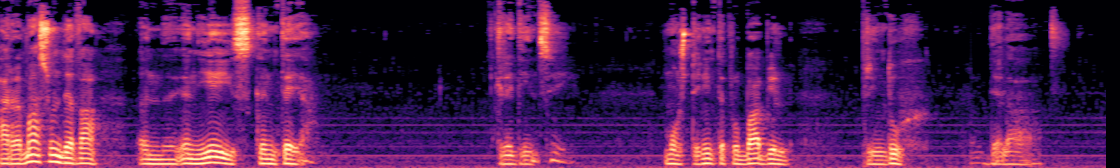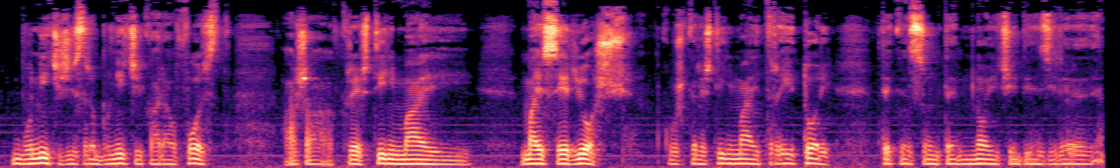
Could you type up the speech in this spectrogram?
a rămas undeva în, în ei scânteia credinței, moștenită probabil prin Duh de la bunicii și străbunicii care au fost așa creștini mai, mai serioși, cu creștini mai trăitori decât suntem noi cei din zilele de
